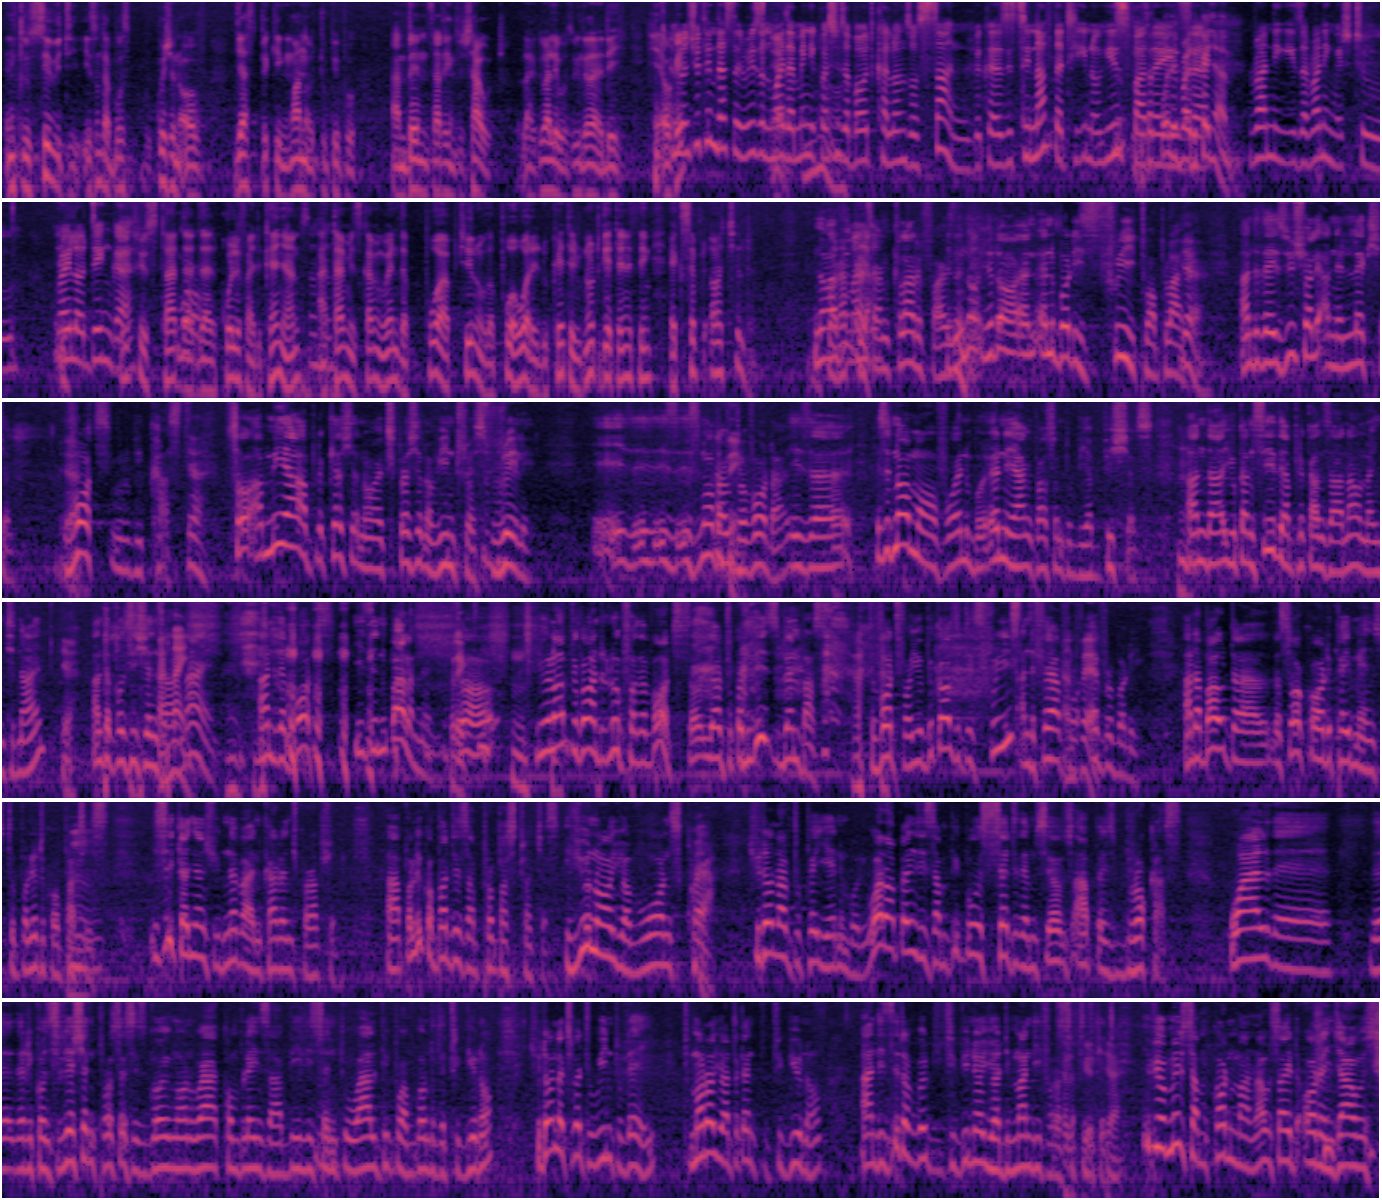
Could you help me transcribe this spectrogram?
Inclusivity is not a question of just picking one or two people and then starting to shout like Duale was doing the other day. And okay? don't you think that's the reason why Yeah. there are many questions about Kalonzo's son? Because it's enough that you know his a father is qualified uh, Kenyan. running is a running mate to Raila Odinga. If you start that, that qualified Kenyans, a time is coming when the poor children of the poor who are educated will not get anything except our children. No, I think I Yeah. can clarify. You Isn't know, you know, an- anybody is free to apply. Yeah. And there is usually an election. Yeah. Votes will be cast. Yeah. So a mere application or expression of interest, really, is, is, is not out Nothing. of order. Is uh, it's normal for anybody, any young person to be ambitious. And uh, you can see the applicants are now 99, Yeah. and the positions And are nine. nine, and the votes is in parliament. So you will have to go and look for the votes. So you have to convince members to vote for you because it is free and fair for fair. everybody. And about uh, the so-called payments to political parties, you see, Kenyans should never encourage corruption. Uh, political parties are proper structures. If you know you have won square, you don't have to pay anybody. What happens is some people set themselves up as brokers while the, the, the reconciliation process is going on, where complaints are being listened to, while people have gone to the tribunal. You don't expect to win today. Tomorrow you are taken to tribunal, and instead of going to tribunal, you are demanding for a Certificate, certificate. yeah. If you meet some conman outside Orange House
